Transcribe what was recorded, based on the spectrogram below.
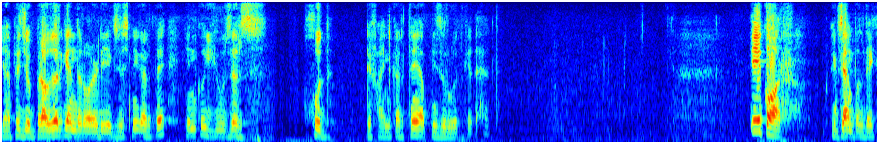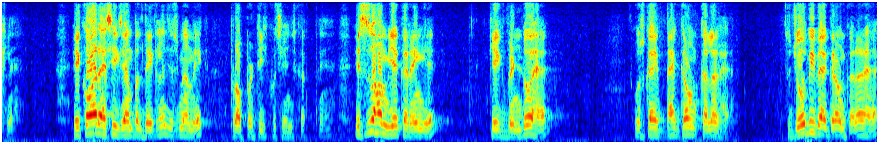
یا پھر جو براؤزر کے اندر آلریڈی ایگزٹ نہیں کرتے، ان کو یوزرز خود ڈیفائن کرتے ہیں اپنی ضرورت کے تحت۔ ایک اور ایگزامپل دیکھ لیں۔ ایک اور ایسی ایگزامپل دیکھ لیں جس میں ہم ایک پراپرٹی کو چینج کرتے ہیں۔ اس سے ہم یہ کریں گے کہ ایک ونڈو ہے، اس کا ایک بیک گراؤنڈ کلر ہے۔ تو جو بھی بیک گراؤنڈ کلر ہے،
